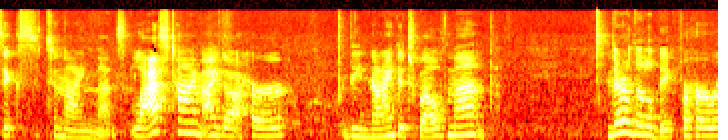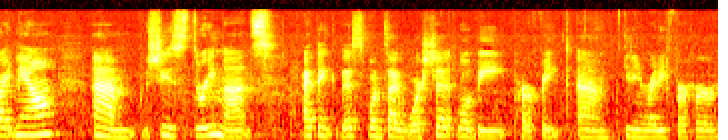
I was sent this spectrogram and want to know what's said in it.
six to nine months. Last time I got her the nine to 12 month, they're a little big for her right now. Um, she's three months I think this, once I wash it, will be perfect. Um, getting ready for her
